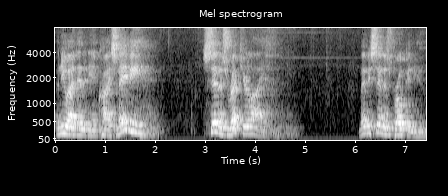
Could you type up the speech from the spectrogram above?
a new identity in Christ. Maybe sin has wrecked your life. Maybe sin has broken you.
